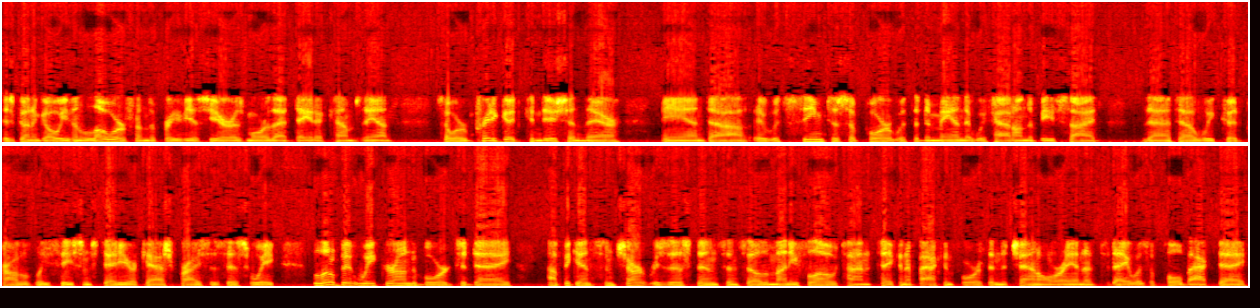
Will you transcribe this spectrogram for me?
is going to go even lower from the previous year as more of that data comes in. So we're in pretty good condition there and uh, it would seem to support with the demand that we've had on the beef side that uh, we could probably see some steadier cash prices this week. A little bit weaker on the board today, up against some chart resistance, and so the money flow kind of taking it back and forth in the channel we're in. And today was a pullback day.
